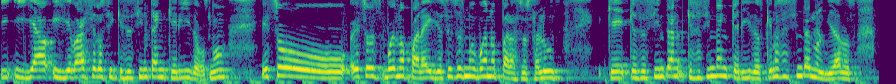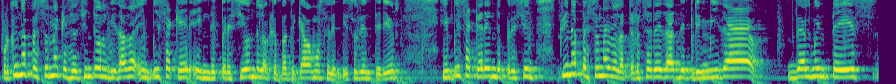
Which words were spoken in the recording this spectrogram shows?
y, ya, y llevárselos y que se sientan queridos, ¿no? Eso, es bueno para ellos, eso es muy bueno para su salud, que, se sientan, que se sientan queridos, que no se sientan olvidados, porque una persona que se siente olvidada empieza a caer en depresión de lo que platicábamos el episodio anterior, empieza a caer en depresión, y una persona de la tercera edad deprimida realmente es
